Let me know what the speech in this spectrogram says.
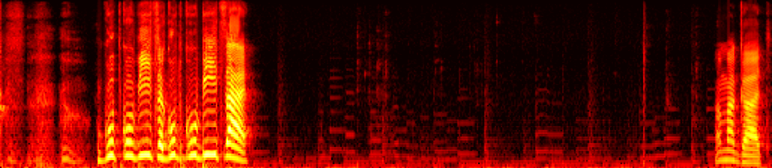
Губка убийца! Губка убийца! О магад.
